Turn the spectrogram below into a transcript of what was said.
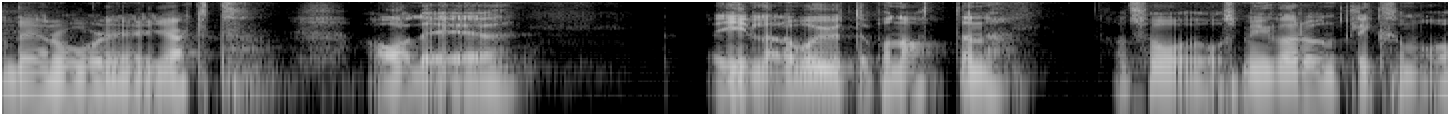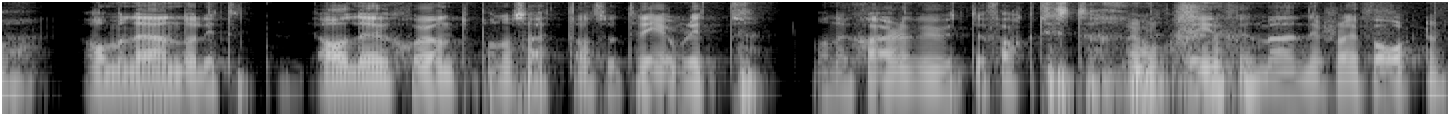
det är en rolig jakt. Ja, det är... Jag gillar att vara ute på natten. Alltså och smyga runt liksom och... Ja, men det är ändå lite... Ja, det är skönt på något sätt. Alltså trevligt. Man är själv ute faktiskt. Ja. Det är inte en människa i farten.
